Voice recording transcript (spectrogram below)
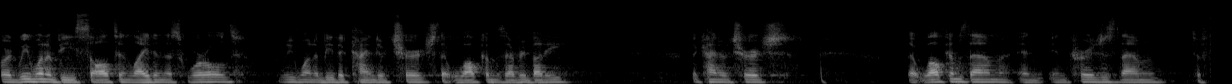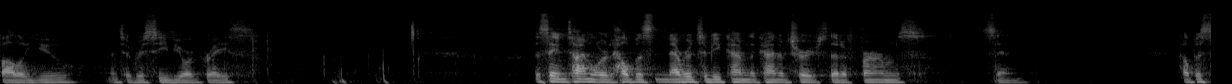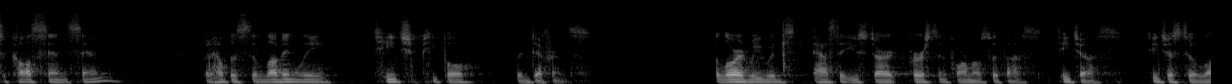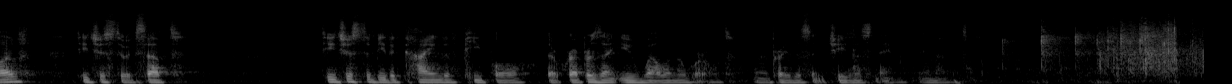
Lord, we want to be salt and light in this world. We want to be the kind of church that welcomes everybody, the kind of church that welcomes them and encourages them to follow you and to receive your grace. At the same time, Lord, help us never to become the kind of church that affirms sin. Help us to call sin sin, but help us to lovingly teach people the difference. But Lord, we would ask that you start first and foremost with us. Teach us. Teach us to love. Teach us to accept. Teach us to be the kind of people that represent you well in the world. And I pray this in Jesus' name.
